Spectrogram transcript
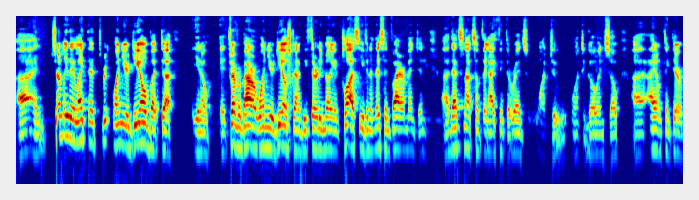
Uh, and certainly they like that one year deal, but uh, you know, Trevor Bauer one year deal is going to be 30 million plus, even in this environment, and uh, that's not something I think the Reds want to want to go in. So uh, I don't think they're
